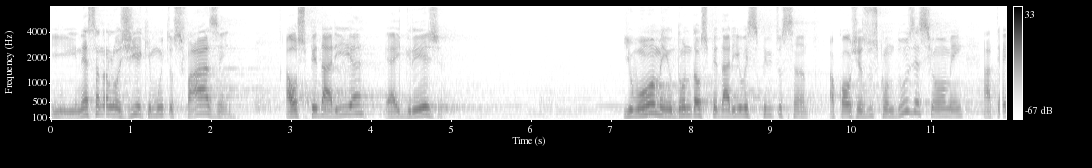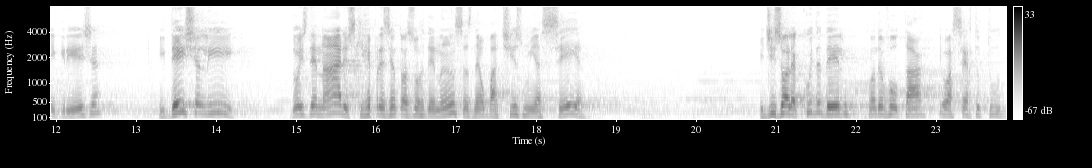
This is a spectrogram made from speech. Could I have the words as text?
E nessa analogia que muitos fazem, a hospedaria é a igreja. E o homem, o dono da hospedaria, é o Espírito Santo, ao qual Jesus conduz esse homem até a igreja e deixa ali dois denários que representam as ordenanças, né, o batismo e a ceia. E diz: Olha, cuida dele, quando eu voltar, eu acerto tudo.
